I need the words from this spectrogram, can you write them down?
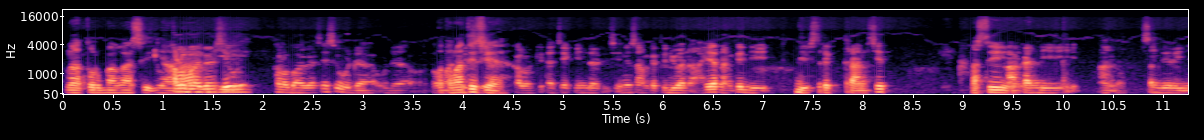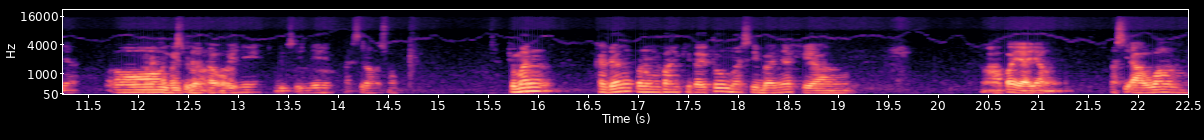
Ngatur bagasinya kalau bagasi kalau bagasi sih udah udah otomatis, Otomatis ya? kalau kita check in dari sini sampai tujuan akhir nanti di distrik transit pasti akan di anu sendirinya. Oh mereka gitu. udah tahu ini di sini pasti langsung. Cuman kadang penumpang kita itu masih banyak yang apa ya yang masih awam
